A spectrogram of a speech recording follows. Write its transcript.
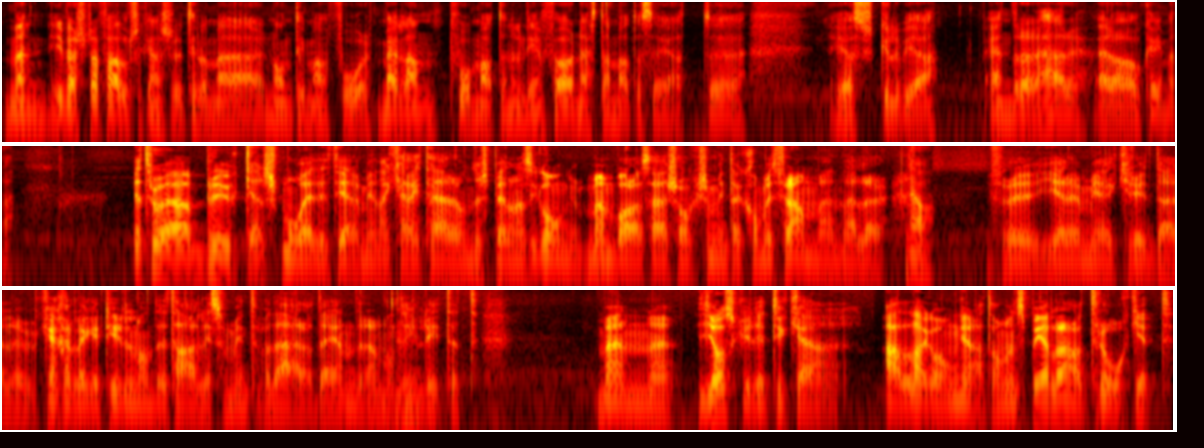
Men i värsta fall så kanske det till och med är någonting man får mellan två möten eller inför nästa möte säga att eh, jag skulle vilja ändra det här. Är alla okej med det? Jag tror jag brukar småeditera mina karaktärer under spelarnas gång, men bara så här saker som inte har kommit fram än eller Ja. för att ge det mer krydda eller kanske lägger till någon detalj som inte var där och det ändrar någonting Mm. litet. Men eh, jag skulle tycka alla gånger att om en spelare har tråkigt,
